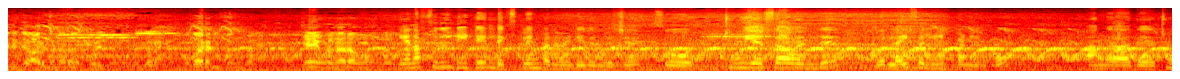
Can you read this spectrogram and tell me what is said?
எதுக்கு ஆறு மணி நேரம் ஒரு இருக்காங்க புகார் அளித்தவங்க மேலே. ஏன் இவ்வளோ நேரம் உங்களை ஏன்னா ஃபுல் டீட்டெயில் எக்ஸ்பிளைன் பண்ண வேண்டியது இருந்துச்சு. ஸோ டூ இயர்ஸாக வந்து ஒரு லைஃப்பை லீட் பண்ணியிருக்கோம். அங்கே அது டூ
